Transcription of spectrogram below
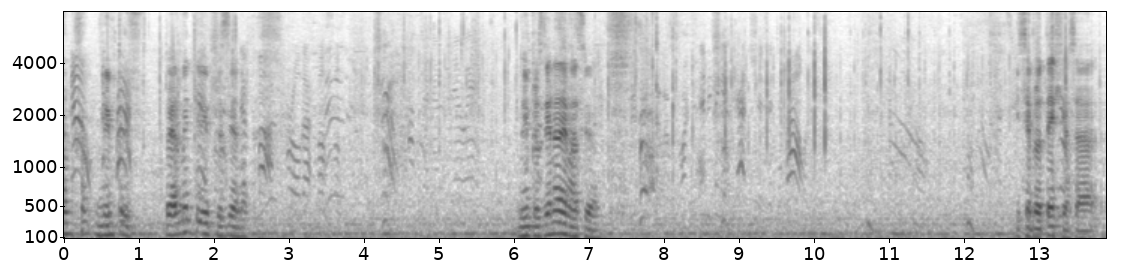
me impres- realmente me impresiona. Me impresiona demasiado. Y se protege, o sea...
